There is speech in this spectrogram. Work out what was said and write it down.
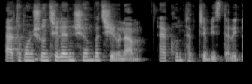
এতক্ষণ শুনছিলেন সংবাদ শিরোনাম, এখন থাকছে বিস্তারিত।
